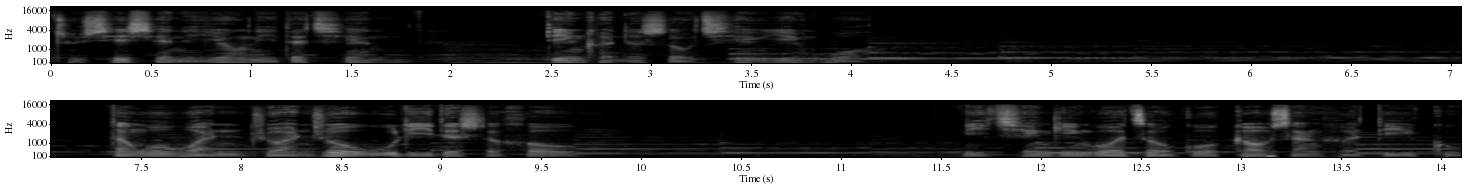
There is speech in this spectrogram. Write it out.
主，谢谢你用你的牵钉痕的手牵引我。当我软软弱无力的时候，你牵引我走过高山和低谷，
